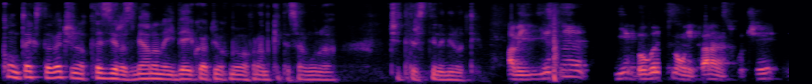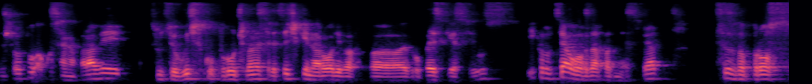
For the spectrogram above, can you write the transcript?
контекста вече на тези размяна на идеи, които имахме в рамките само на 40 на минути? Ами, ние сме, ние българите сме уникален случай, защото ако се направи социологическо проучване сред всички народи в Европейския съюз и като цяло в западния свят, с въпрос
